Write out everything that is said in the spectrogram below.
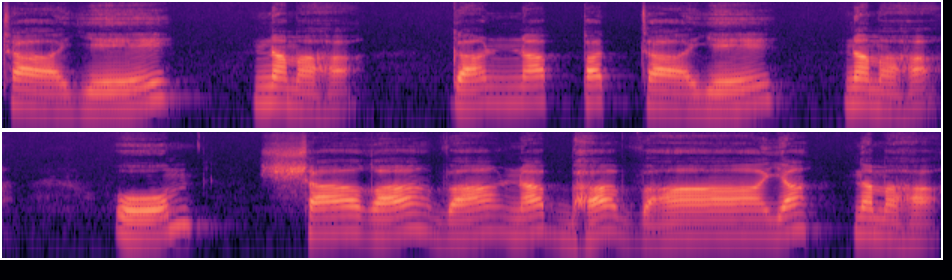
Ganapataye, Namaha. Ganapataye, Namaha. Om Sharavanabhavaya Namaha.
